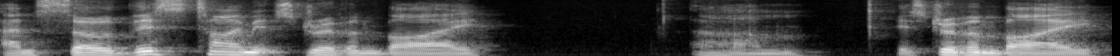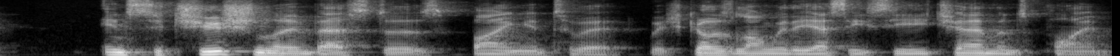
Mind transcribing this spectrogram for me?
And so this time it's driven by um, it's driven by institutional investors buying into it, which goes along with the SEC chairman's point.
